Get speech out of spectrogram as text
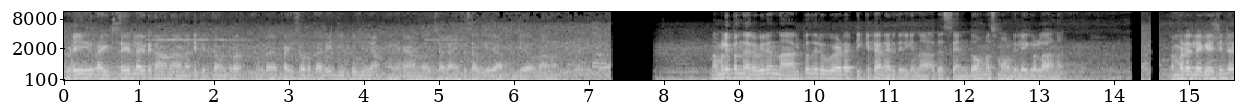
ഇവിടെ ഈ റൈറ്റ് സൈഡിലായിട്ട് കാണുന്നതാണ് ടിക്കറ്റ് കൗണ്ടർ ഇവിടെ പൈസ കൊടുത്താൽ ജി പേ ചെയ്യാം. എങ്ങനെയാണെന്ന് വെച്ചാൽ അതിന്റെ സൗകര്യാർത്ഥം ചെയ്യാവുന്നതാണ്. നമ്മളിപ്പോൾ നിലവിൽ നാൽപ്പത് രൂപയുടെ ടിക്കറ്റാണ് എടുത്തിരിക്കുന്നത്. അത് സെന്റ് തോമസ് മൗണ്ടിലേക്കുള്ളതാണ്. നമ്മുടെ ലഗേജിന്റെ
